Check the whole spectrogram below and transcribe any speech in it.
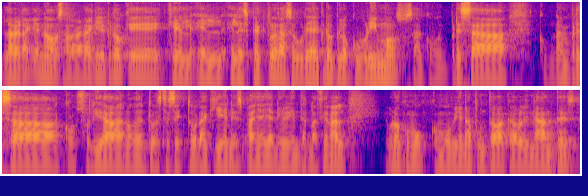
La verdad que no, o sea, la verdad que yo creo que, el, el, espectro de la seguridad creo que lo cubrimos, o sea, como empresa, como una empresa consolidada ¿no? dentro de este sector aquí en España y a nivel internacional. Y bueno, como, como bien apuntaba Carolina antes,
